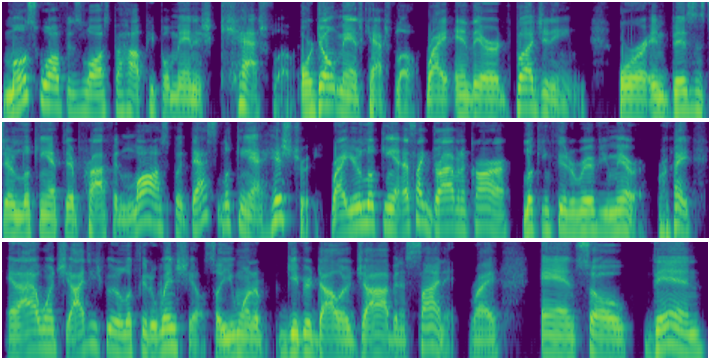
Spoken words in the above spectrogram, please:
most wealth is lost by how people manage cash flow or don't manage cash flow, right? And they're budgeting or in business, they're looking at their profit and loss, but that's looking at history, right? You're looking at that's like driving a car looking through the rearview mirror, right? And I want you, I teach people to look through the windshield. So you want to give your dollar a job and assign it, right? And so then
